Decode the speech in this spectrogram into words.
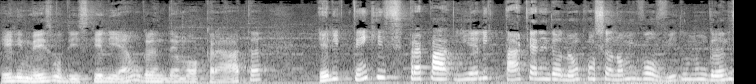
ele mesmo diz que ele é um grande democrata, ele tem que se preparar, e ele está, querendo ou não, com seu nome envolvido num grande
